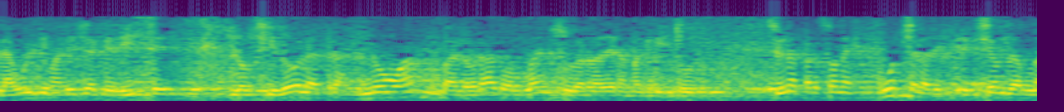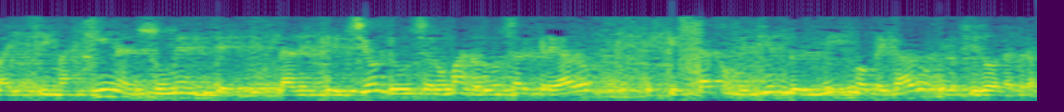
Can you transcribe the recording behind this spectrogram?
la última ley que dice, los idólatras no han valorado a Allah en su verdadera magnitud. Si una persona escucha la descripción de Allah y se imagina en su mente la descripción de un ser humano, de un ser creado, es que está cometiendo el mismo pecado que los idólatras.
